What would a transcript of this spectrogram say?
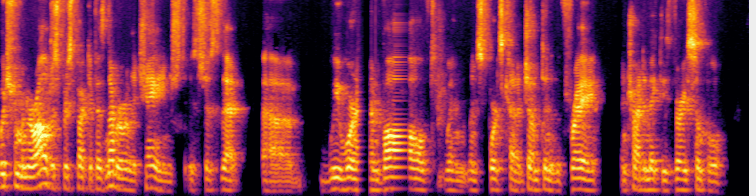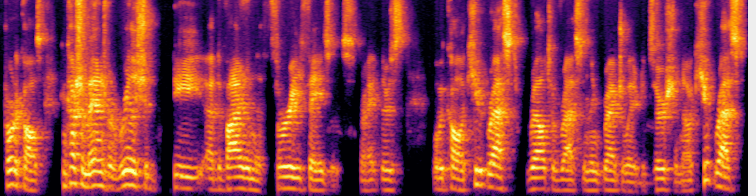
which from a neurologist perspective has never really changed. It's just that uh, we weren't involved when, when sports kind of jumped into the fray and tried to make these very simple protocols. Concussion management really should be uh, divided into three phases, right? There's what we call acute rest, relative rest, and then graduated exertion. Now, acute rest,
